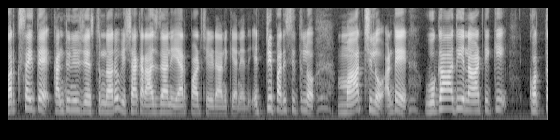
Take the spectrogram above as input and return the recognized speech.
వర్క్స్ అయితే కంటిన్యూ చేస్తున్నారు. విశాఖ రాజధాని ఏర్పాటు చేయడానికి అనేది ఎట్టి పరిస్థితుల్లో మార్చిలో అంటే ఉగాది నాటికి కొత్త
